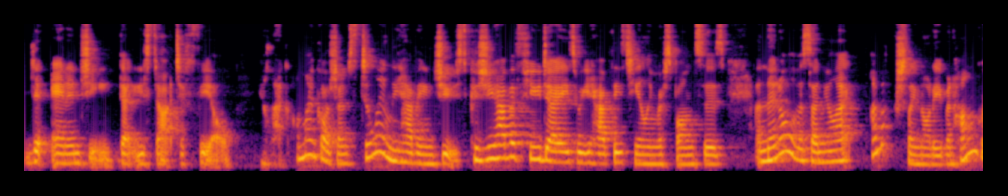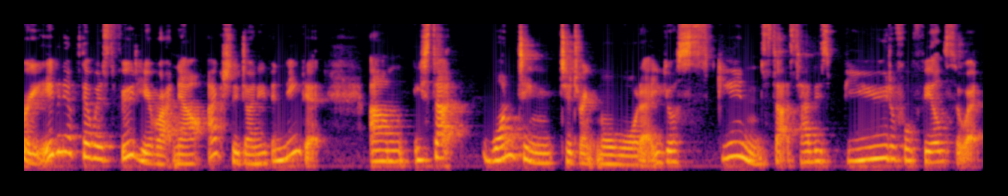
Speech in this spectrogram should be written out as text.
the energy that you start to feel. You're like, oh my gosh, I'm still only having juice because you have a few days where you have these healing responses, and then all of a sudden you're like, I'm actually not even hungry. Even if there was food here right now, I actually don't even need it. Um, you start wanting to drink more water. Your skin starts to have this beautiful feel to it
